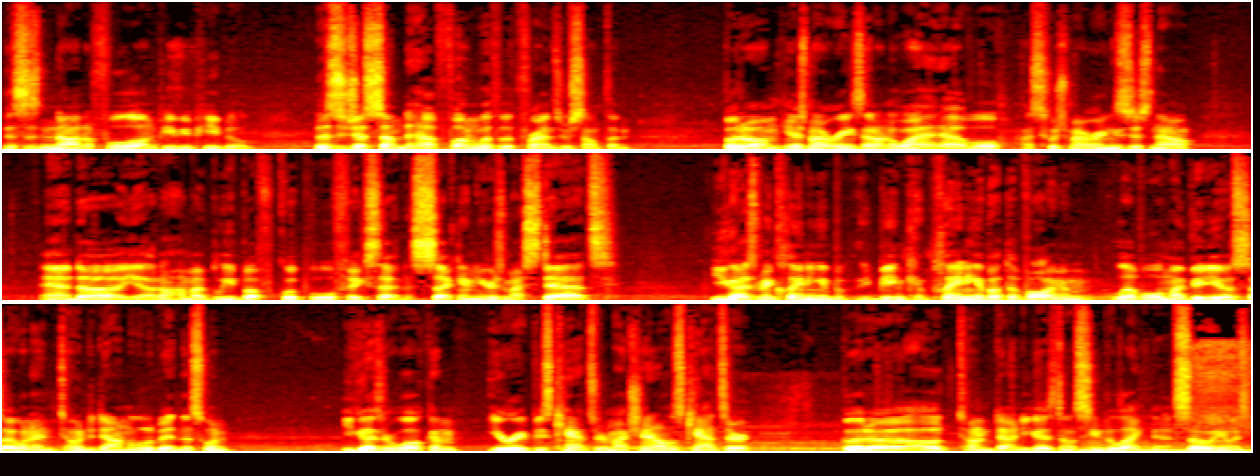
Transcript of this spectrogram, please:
this is not a full-on PvP build. This is just something to have fun with with friends or something. But um, here's my rings. I don't know why I had Havel. I switched my rings just now. And uh, yeah, I don't have my bleed buff equipped, but we'll fix that in a second. Here's my stats. You guys have been complaining, been complaining about the volume level of my videos, so I went and toned it down a little bit in this one. You guys are welcome. Ear rape is cancer, my channel is cancer, but uh, I'll tone it down. You guys don't seem to like that. So anyways,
